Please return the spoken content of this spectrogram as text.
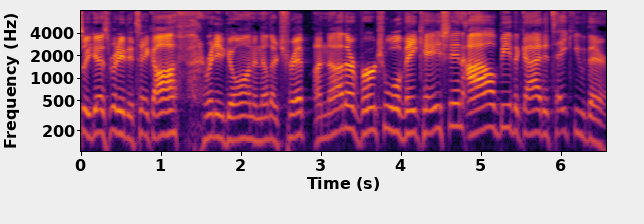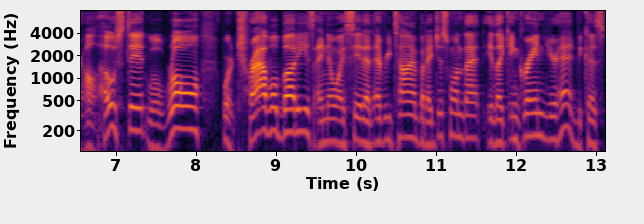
So, you guys ready to take off? Ready to go on another trip? Another virtual vacation? I'll be the guy to take you there. I'll host it. We'll roll. We're travel buddies. I know I say that every time, but I just want that like ingrained in your head because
